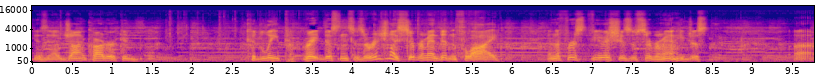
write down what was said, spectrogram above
Because you know John Carter could could leap great distances. Originally, Superman didn't fly. In the first few issues of Superman, he just uh,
